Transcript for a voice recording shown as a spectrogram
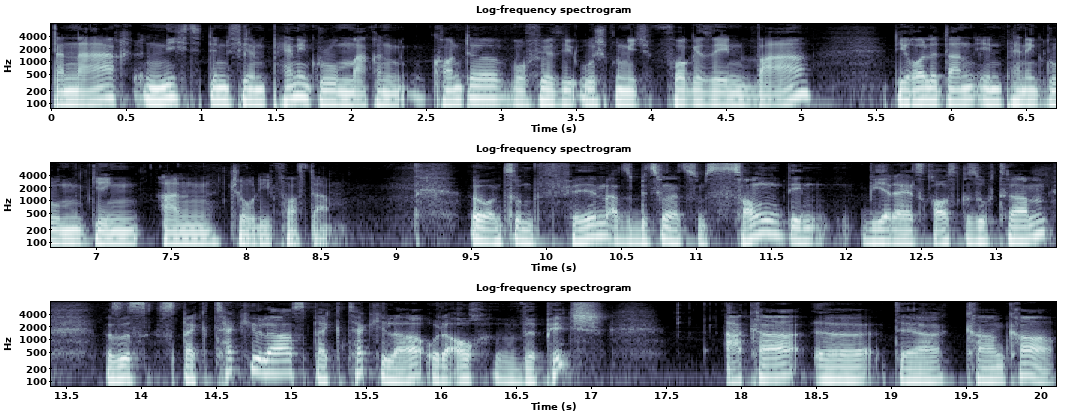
danach nicht den Film Panic Room machen konnte, wofür sie ursprünglich vorgesehen war. Die Rolle dann in Panic Room ging an Jodie Foster. So, und zum Film, also beziehungsweise zum Song, den wir da jetzt rausgesucht haben, das ist Spectacular, Spectacular oder auch The Pitch, aka äh, der Can-Can.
